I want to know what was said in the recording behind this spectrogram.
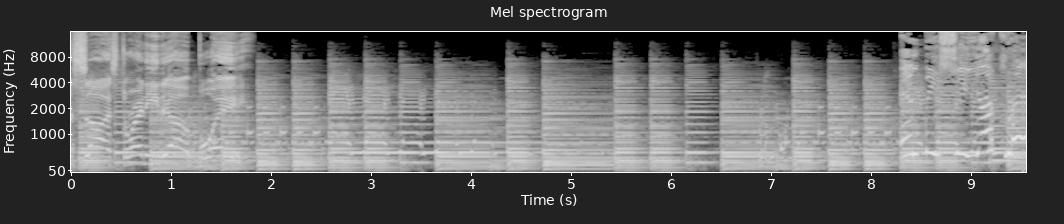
you Sauce, run it up, boy. NBC, your.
